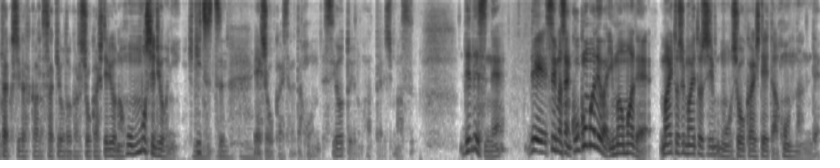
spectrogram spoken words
私がから先ほどから紹介しているような本も資料に引きつつ、えー紹介された本ですよというのがあったりします。でですね、ですいません、ここまでは今まで毎年毎年もう紹介していた本なんで、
